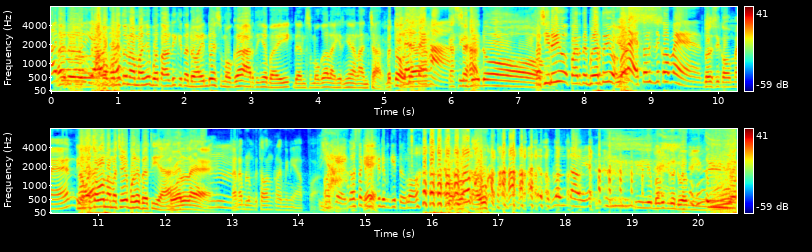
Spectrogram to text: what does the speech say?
Aduh, ya apa pun udah. itu namanya buat Aldi kita doain deh semoga artinya baik dan semoga lahirnya lancar Betul. Dan Dan, sehat. kasih Sehat. ide dong. kasih deh yuk Pak RT Bu RT yuk Iya. Boleh tulis di komen. Tulis di komen. nama ya. cowok nama cewek boleh berarti ya Boleh. Karena belum ketahuan klaim ini apa. Iya. Oke, nggak usah kedip-kedip gitu loh. Emang belum tahu. Belum tahu ya. iya, baru juga dua minggu. iya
